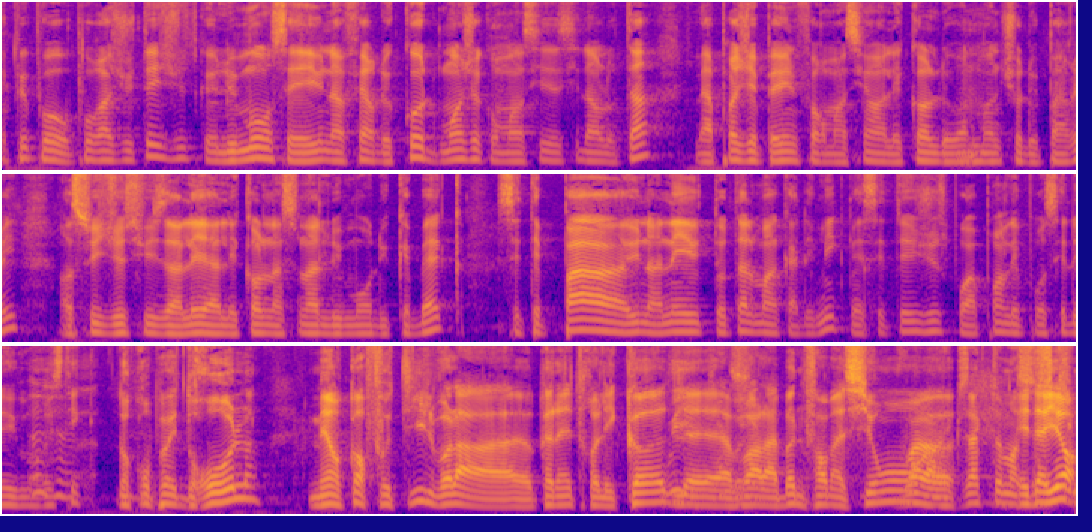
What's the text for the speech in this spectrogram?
Et puis pour, pour ajouter juste que l'humour, c'est une affaire de code. Moi, j'ai commencé ici dans l'OTA, mais après, j'ai payé une formation à l'école de One Man Show de Paris. Ensuite, je suis allé à l'école nationale de l'humour du Québec. C'était pas une année totalement académique, mais c'était juste pour apprendre les procédés humoristiques. Donc, on peut être drôle, mais encore faut-il voilà, connaître les codes, avoir la bonne formation. Euh, exactement. Et d'ailleurs,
